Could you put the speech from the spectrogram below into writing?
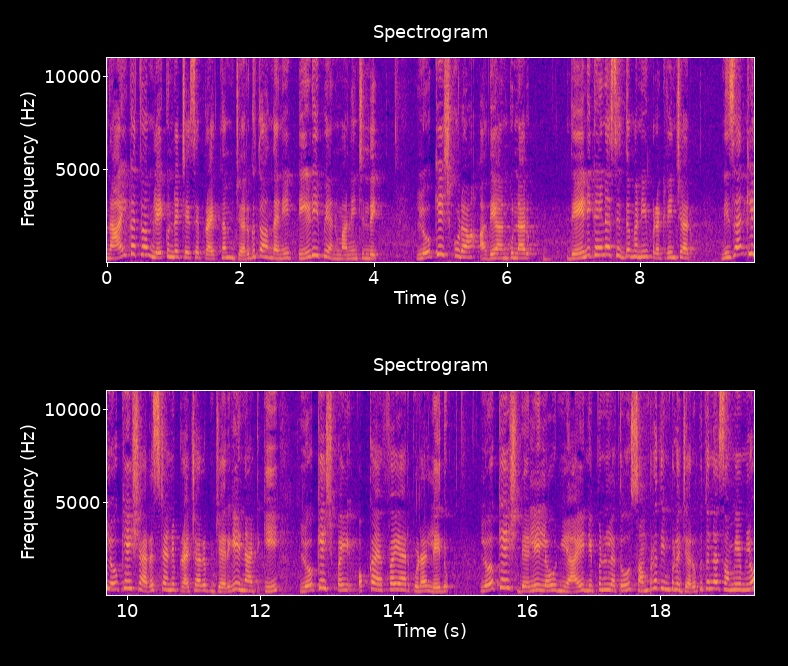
నాయకత్వం లేకుండా చేసే ప్రయత్నం జరుగుతోందని టీడీపీ అనుమానించింది. లోకేష్ కూడా అదే అనుకున్నారు. దేనికైనా సిద్ధమని ప్రకటించారు. నిజానికి లోకేష్ అరెస్ట్ అనే ప్రచారం జరిగే నాటికి లోకేష్పై ఒక్క ఎఫ్ఐఆర్ కూడా లేదు. లోకేష్ ఢిల్లీలో న్యాయ నిపుణులతో సంప్రదింపులు జరుపుతున్న సమయంలో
